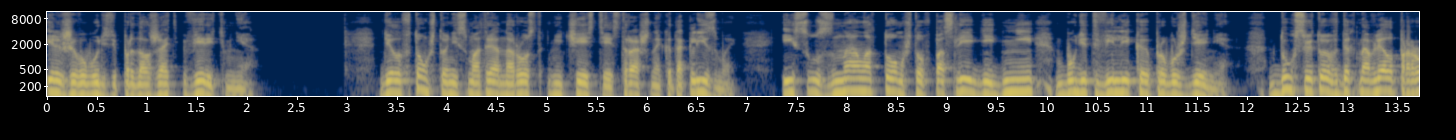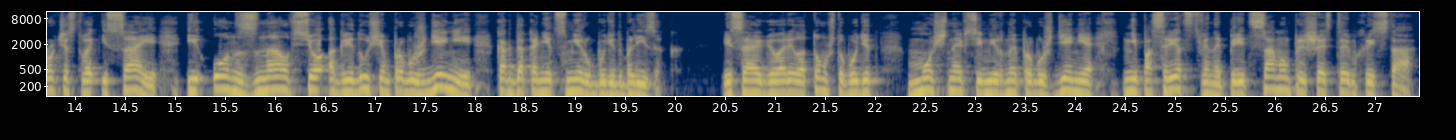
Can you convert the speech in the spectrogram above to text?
Или же вы будете продолжать верить мне? Дело в том, что, несмотря на рост нечестия и страшные катаклизмы, Иисус знал о том, что в последние дни будет великое пробуждение. Дух Святой вдохновлял пророчество Исаии, и он знал все о грядущем пробуждении, когда конец миру будет близок. Исаия говорил о том, что будет мощное всемирное пробуждение непосредственно перед самым пришествием Христа.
